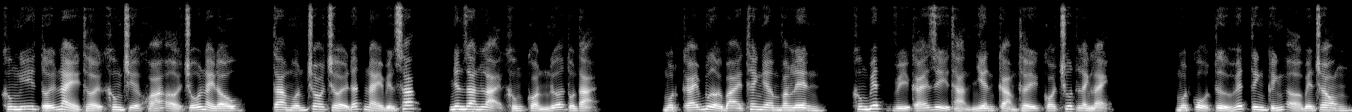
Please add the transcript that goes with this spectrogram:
Không nghĩ tới này thời không chìa khóa ở chỗ này đâu, ta muốn cho trời đất này biến sắc, nhân gian lại không còn nữa tồn tại. Một cái bừa bài thanh âm vang lên, không biết vì cái gì thản nhiên cảm thấy có chút lạnh lạnh. Một cổ tử huyết tinh kính ở bên trong,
